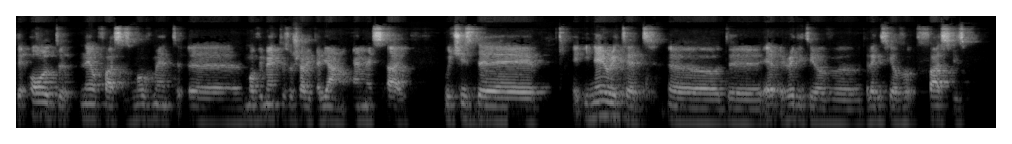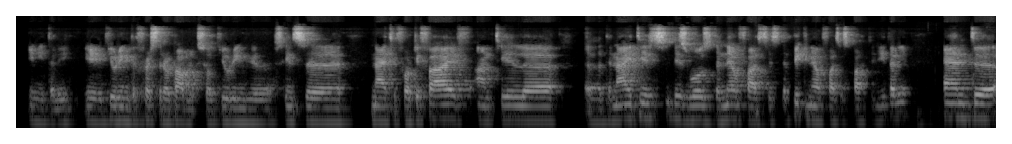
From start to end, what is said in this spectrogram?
the old neo-fascist movement, uh, Movimento Sociale Italiano, MSI, which is the inherited uh, the heredity of uh, the legacy of fascism in Italy uh, during the First Republic. So during uh, since 1945 uh, until the 90s, this was the neo-fascist, the big neo-fascist party in Italy and uh,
